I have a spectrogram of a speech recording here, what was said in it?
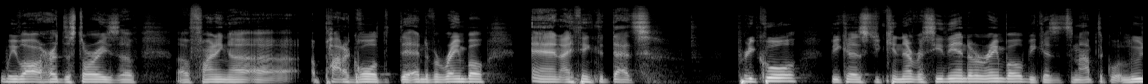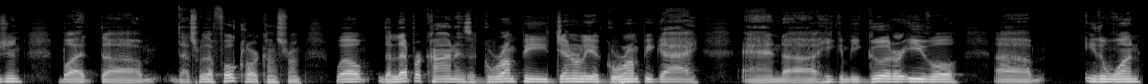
we've all heard the stories of of finding a, a, a, pot of gold at the end of a rainbow, and I think that that's pretty cool because you can never see the end of a rainbow because it's an optical illusion. But um, that's where the folklore comes from. Well, the leprechaun is a grumpy, generally a grumpy guy, and uh, he can be good or evil, um, either one.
